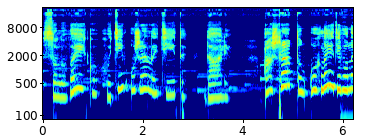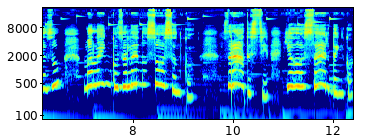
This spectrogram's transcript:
Соловейко хотів уже летіти далі, аж раптом угледів унизу маленьку зелену сосонку. З радості його серденько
